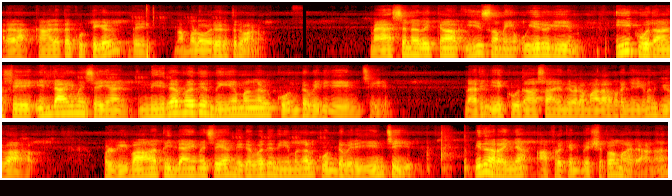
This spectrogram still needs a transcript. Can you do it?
അതായത് അക്കാലത്തെ കുട്ടികൾ ദേ നമ്മൾ ഓരോരുത്തരുമാണ്. മാഷനറിക്കാർ ഈ സമയം ഉയരുകയും ഈ കൂതാശയെ ഇല്ലായ്മ ചെയ്യാൻ നിരവധി നിയമങ്ങൾ കൊണ്ടുവരികയും ചെയ്യും. അതായത് ഈ കൂതാശ എന്നിവിടെ മാതാവ് പറഞ്ഞിരിക്കുന്നത് വിവാഹം. അപ്പോൾ വിവാഹത്തില്ലായ്മ ചെയ്യാൻ നിരവധി നിയമങ്ങൾ കൊണ്ടുവരികയും ചെയ്യും. ഇതറിഞ്ഞ ആഫ്രിക്കൻ ബിഷപ്പുമാരാണ്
